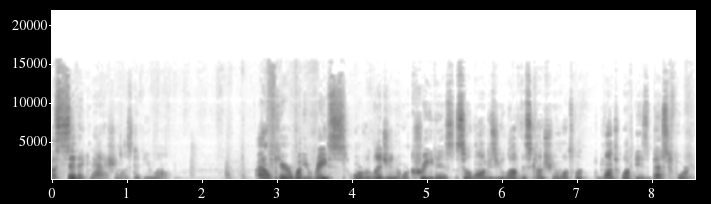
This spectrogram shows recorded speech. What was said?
a civic nationalist, if you will. I don't care what your race or religion or creed is, so long as you love this country and want what, want what is best for it.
